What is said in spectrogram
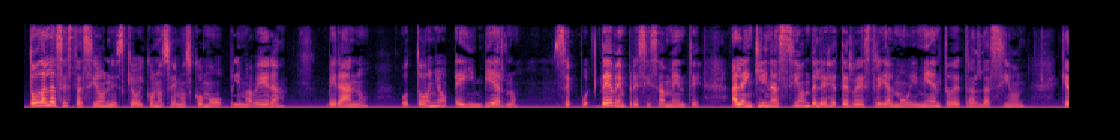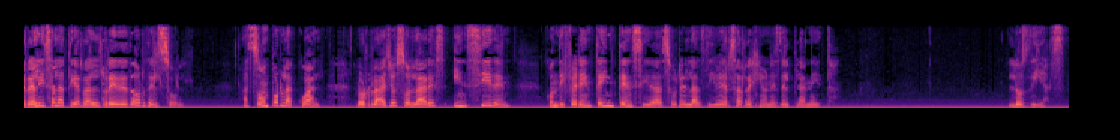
Todas las estaciones que hoy conocemos como primavera, verano, otoño e invierno se deben precisamente a la inclinación del eje terrestre y al movimiento de traslación que realiza la Tierra alrededor del Sol, razón por la cual los rayos solares inciden con diferente intensidad sobre las diversas regiones del planeta. Los días.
